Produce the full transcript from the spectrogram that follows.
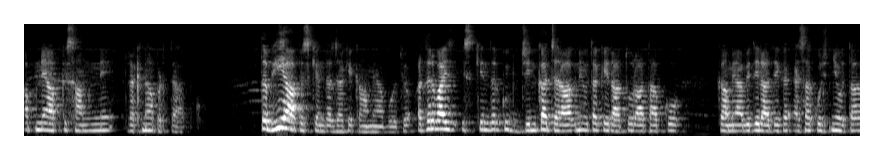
अपने आप के सामने रखना पड़ता है आपको। तभी आप इसके अंदर जाके कामयाब होते हो। अदरवाइज़ इसके अंदर कोई जिनका चराग नहीं होता कि रातों रात आपको कामयाबी दिला देगा, ऐसा कुछ नहीं होता।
